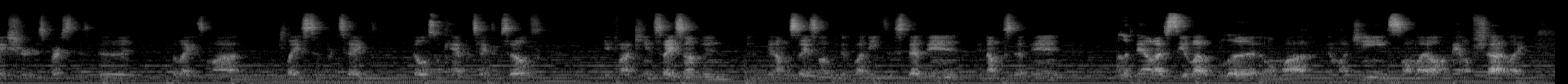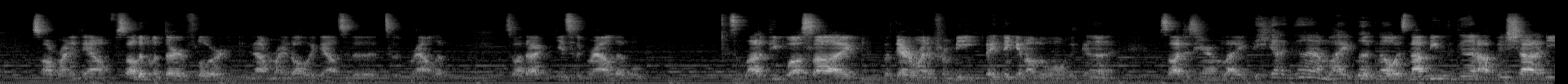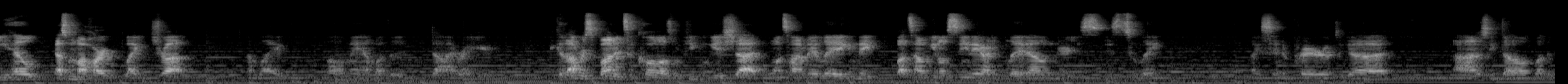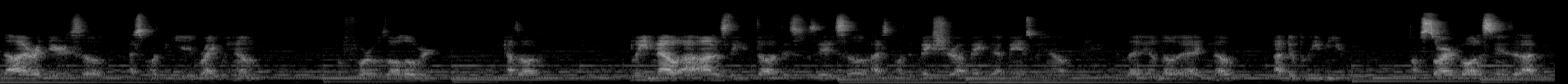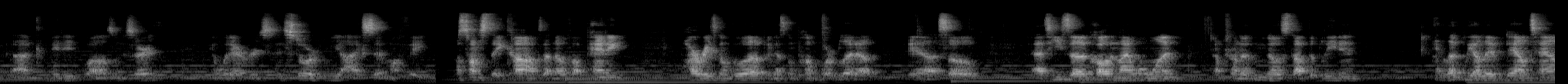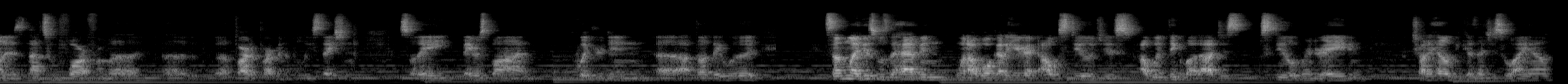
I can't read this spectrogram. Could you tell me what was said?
Make sure this person is good. I feel like it's my place to protect those who can't protect themselves. If I can say something, then I'm gonna say something. If I need to step in, then I'm gonna step in. I look down, I just see a lot of blood on my in my jeans. So I'm like, oh man, I'm shot. Like, so I'm running down. So I live on the third floor, and I'm running all the way down to the to the ground level. So after I get to the ground level, there's a lot of people outside, but they're running from me. They thinking I'm the one with the gun. So I just hear him like, he got a gun. I'm like, look, no, it's not me with the gun. I've been shot. I need help. That's when my heart like dropped. I'm like, oh man, I'm about to die right here. Because I responded to calls where people get shot one time in their leg, and they by the time we get on scene, they already bled out, and it's, it's too late like send a prayer up to God. I honestly thought I was about to die right there, so I just wanted to get right with him before it was all over. I was bleeding out, I honestly thought this was it, so I just wanted to make sure I made that amends with him and let him know that, you know, I do believe in you. I'm sorry for all the sins that I, I committed while I was on this earth, and whatever is in store for me, I accept my fate. I'm trying to stay calm because I know if I panic, my heart rate's gonna go up and that's gonna pump more blood out. Yeah, so as he's uh, calling 911. I'm trying to, you know, stop the bleeding. And luckily I live downtown and it's not too far from a, a, a fire department and police station. So they, they respond quicker than uh, I thought they would. Something like this was to happen when I walk out of here, I would still just, I wouldn't think about it. I just still render aid and try to help because that's just who I am.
